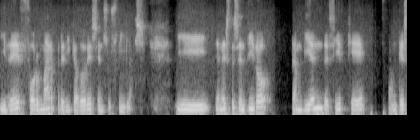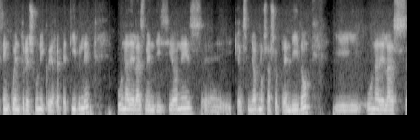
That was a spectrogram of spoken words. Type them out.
y de formar predicadores en sus filas. Y en este sentido, también decir que, aunque este encuentro es único y repetible, una de las bendiciones eh, que el Señor nos ha sorprendido y una de las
